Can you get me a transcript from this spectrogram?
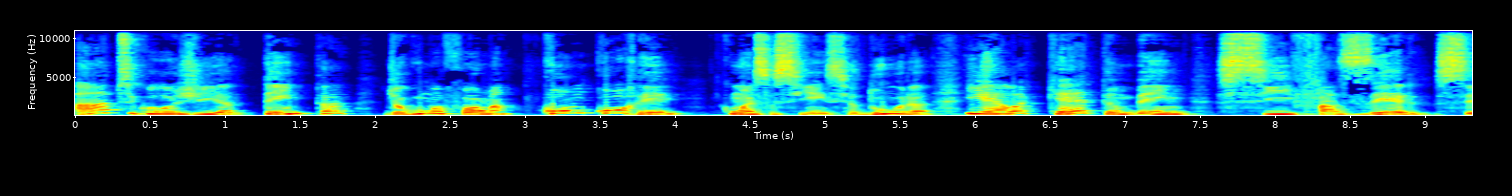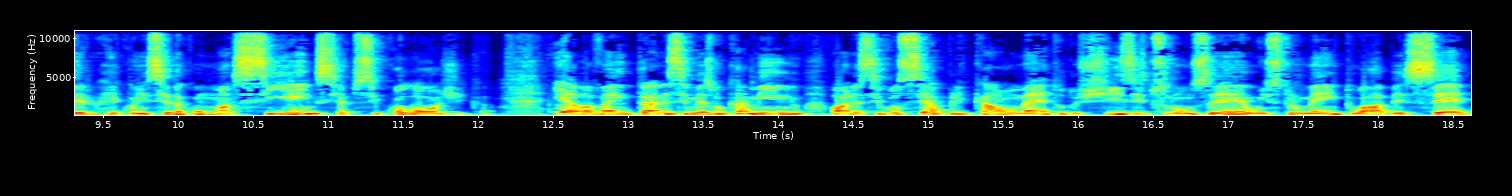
a psicologia tenta, de alguma forma, concorrer com essa ciência dura e ela quer também se fazer ser reconhecida como uma ciência psicológica. E ela vai entrar nesse mesmo caminho. Olha, se você aplicar o método XYZ, o instrumento ABC,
